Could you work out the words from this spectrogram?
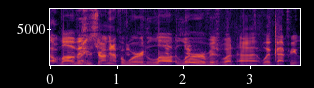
"Love isn't strong enough a word. Lo- lurve is what uh, we've got for you."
